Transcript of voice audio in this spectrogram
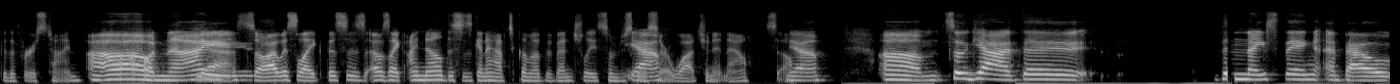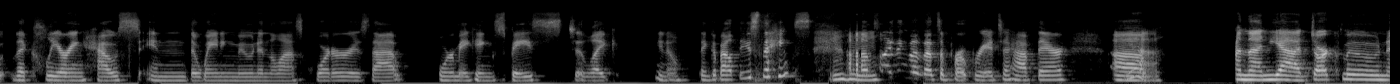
for the first time. Oh, nice. Yeah. So I was like, this is, I was like, I know this is going to have to come up eventually. So I'm just going to start watching it now. So Yeah. Um, so yeah, the the nice thing about the clearing house in the waning moon in the last quarter is that we're making space to like, you know, think about these things. Mhm. Um, so I think that that's appropriate to have there. Um, yeah. And then, yeah, dark moon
